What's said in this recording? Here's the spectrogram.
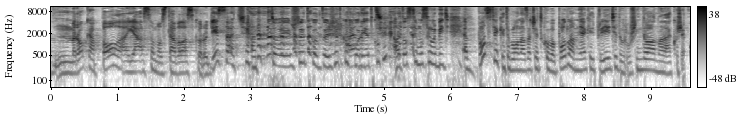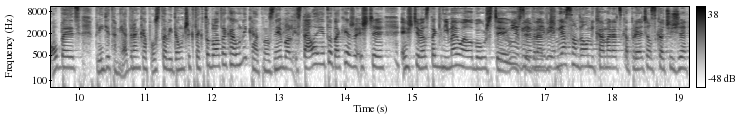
mm, rok a pol a ja som ostávala skoro 10. A to je všetko, to je všetko v poriadku. Ale to ste museli byť... Poďte, keď to bolo na začiatku, lebo podľa mňa, keď prídete do Ružindola, no akože obec, príde tam Jadranka, postaví domček, tak to bola taká unikátnosť, neboli? Stále je to také, že ešte, ešte vás tak vnímajú, alebo už ste, už ste Neviem, neviem. Ja som veľmi kamarátska, priateľská, čiže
